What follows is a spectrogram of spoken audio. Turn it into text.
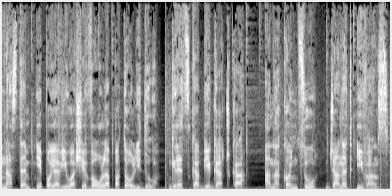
Następnie pojawiła się Woula Patolidu, grecka biegaczka, a na końcu Janet Evans.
